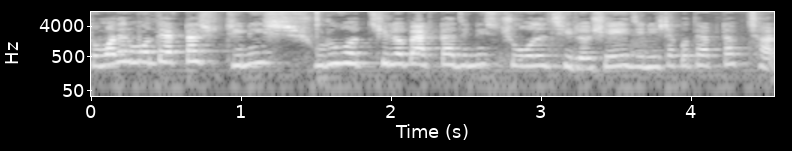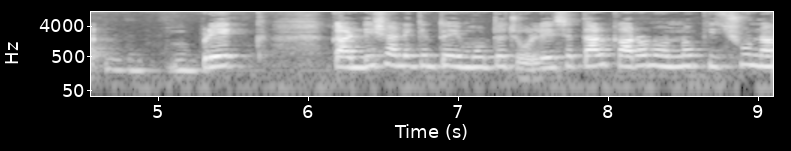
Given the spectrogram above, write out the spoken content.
তোমাদের মধ্যে একটা জিনিস শুরু হচ্ছিল বা একটা জিনিস চলছিল, সেই জিনিসটা কোথাও একটা ব্রেক কন্ডিশনে কিন্তু এই মুহূর্তে চলে এসেছে। তার কারণ অন্য কিছু না।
